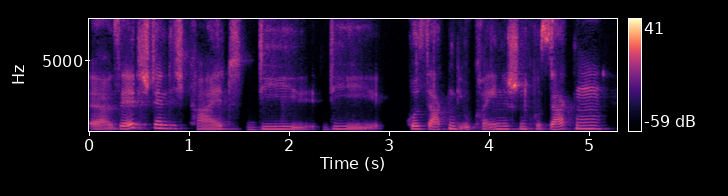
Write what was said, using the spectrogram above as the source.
äh, Selbstständigkeit, die die Kosaken, die ukrainischen Kosaken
